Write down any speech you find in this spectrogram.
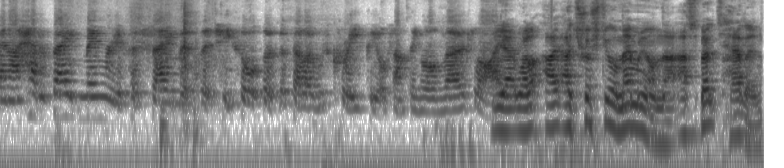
and I had a vague memory of her saying that, that she thought that the fellow was creepy or something along those lines. Yeah, well, I, I trust your memory on that. I spoke to Helen,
